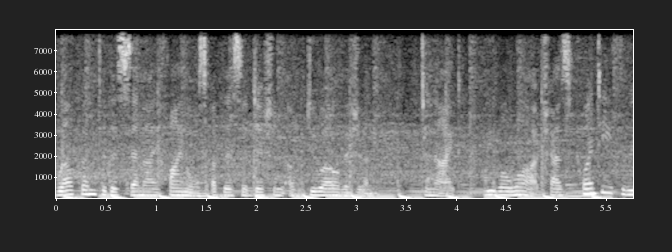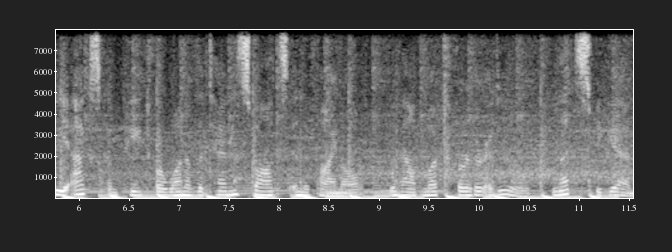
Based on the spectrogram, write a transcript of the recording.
welcome to the semi-finals of this edition of Duo Vision. Tonight, we will watch as 23 acts compete for one of the 10 spots in the final. Without much further ado, let's begin.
